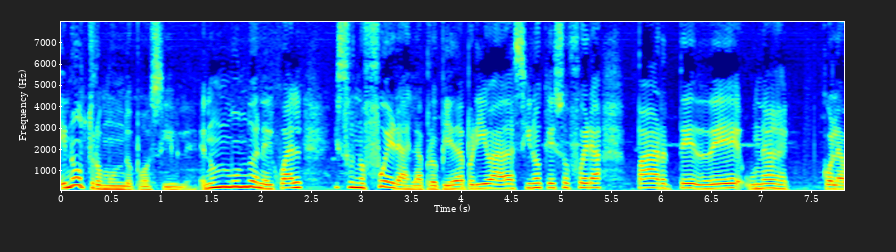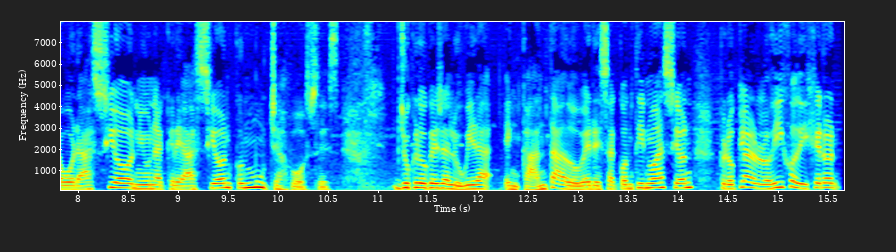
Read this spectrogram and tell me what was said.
en otro mundo posible, en un mundo en el cual eso no fuera la propiedad privada, sino que eso fuera parte de una colaboración y una creación con muchas voces. Yo creo que a ella le hubiera encantado ver esa continuación, pero claro, los hijos dijeron,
